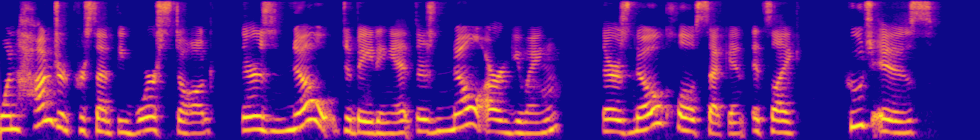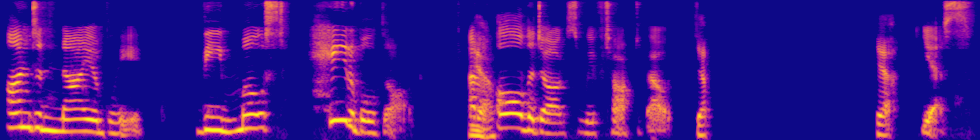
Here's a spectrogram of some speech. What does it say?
100% the worst dog there's no debating it there's no arguing there's no close second it's like hooch is undeniably the most hateable dog out Yeah. of all the dogs we've talked about. Yeah. yes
